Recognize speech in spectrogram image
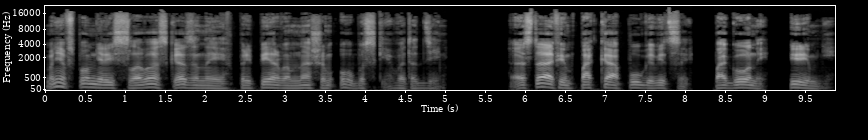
Мне вспомнились слова, сказанные при первом нашем обыске в этот день. «Оставь им пока пуговицы, погоны и ремни».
